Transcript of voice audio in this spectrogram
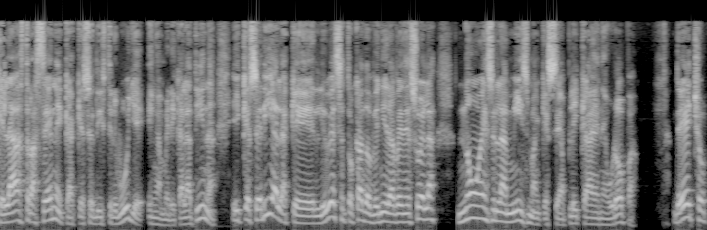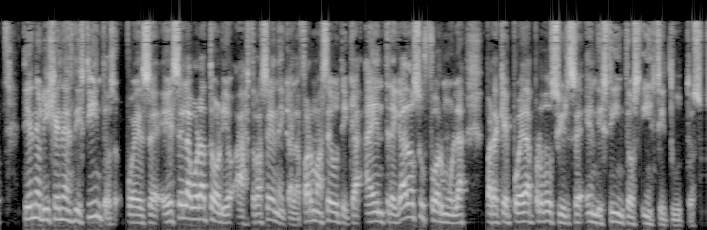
que la AstraZeneca que se distribuye en América Latina y que sería la que le hubiese tocado venir a Venezuela, no es la misma que se aplica en Europa. De hecho, tiene orígenes distintos, pues eh, ese laboratorio, AstraZeneca, la farmacéutica, ha entregado su fórmula para que pueda producirse en distintos institutos.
